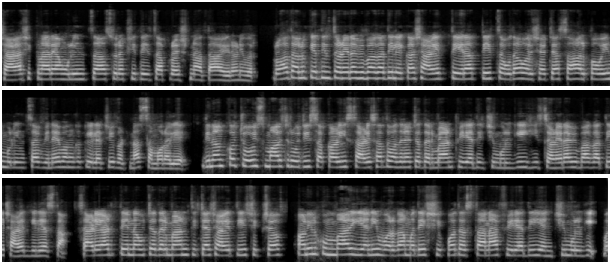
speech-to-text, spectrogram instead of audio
शाळा शिकणाऱ्या मुलींचा सुरक्षितेचा प्रश्न आता ऐरणीवर. रोहा तालुक्यातील चणेरा विभागातील एका शाळेत तेरा ते चौदा वर्षाच्या सहा अल्पवयीन मुलींचा विनयभंग केल्याची घटना समोर आली आहे. दिनांक चोवीस मार्च रोजी सकाळी साडेसात वाजण्याच्या दरम्यान फिर्यादीची मुलगी ही चणेरा विभागातील शाळेत गेली असता. साडेआठ ते नऊच्या दरम्यान तिच्या शाळेतील शिक्षक अनिल कुंभार यांनी वर्गामध्ये शिकवत असताना फिर्यादी यांची मुलगी व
